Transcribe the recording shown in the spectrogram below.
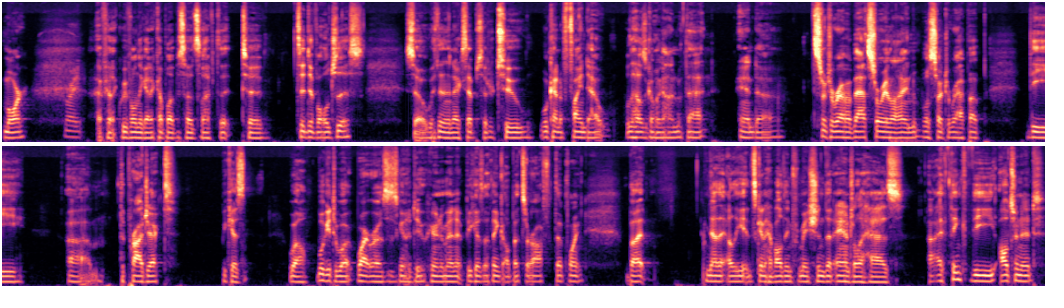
more. Right. I feel like we've only got a couple episodes left that, to to divulge this. So within the next episode or two, we'll kind of find out what the hell's going on with that, and uh, start to wrap up that storyline. We'll start to wrap up the um, the project because, well, we'll get to what White Rose is going to do here in a minute because I think all bets are off at that point. But now that Elliot is going to have all the information that Angela has, I think the alternate,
